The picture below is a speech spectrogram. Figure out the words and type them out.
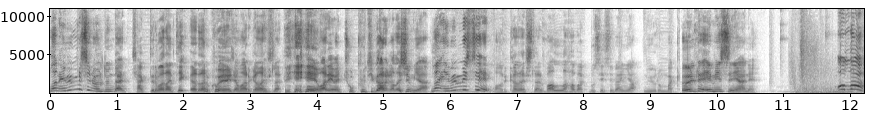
Lan emin misin öldüğünden? Çaktırmadan tekrardan koyacağım arkadaşlar. Var ya ben çok kötü bir arkadaşım ya. Lan emin misin? Arkadaşlar vallahi bak bu sesi ben yapmıyorum bak. Öldü eminsin yani. Allah!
